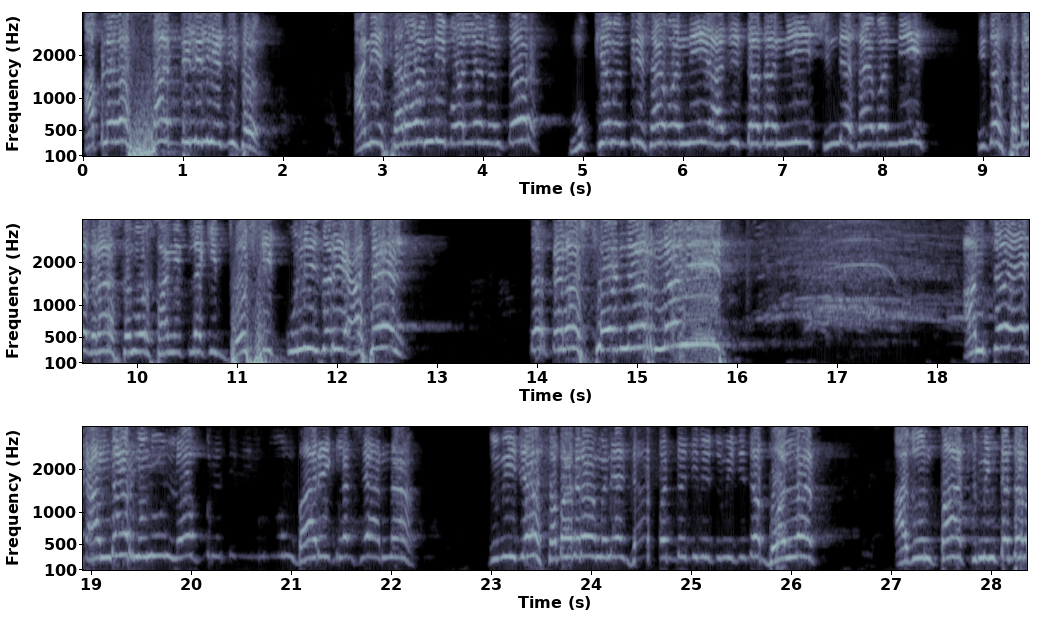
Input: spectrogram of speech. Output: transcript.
आपल्याला साथ दिलेली आहे तिथं. आणि सर्वांनी बोलल्यानंतर मुख्यमंत्री साहेबांनी अजितदादांनी शिंदे साहेबांनी तिथं सभागृहासमोर सांगितलं की दोषी कुणी जरी असेल तर त्याला सोडणार नाहीत. आमचं एक आमदार म्हणून लोकप्रतिनिधी म्हणून बारीक लक्ष आणा. तुम्ही ज्या सभागृहामध्ये ज्या पद्धतीने तुम्ही तिथं बोललात अजून पाच मिनिटं जर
